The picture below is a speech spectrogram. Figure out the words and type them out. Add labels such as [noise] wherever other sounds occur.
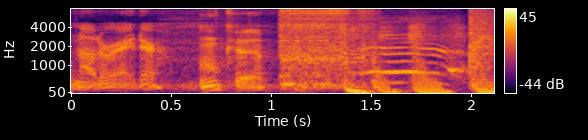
I'm not a writer. Okay. [laughs]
